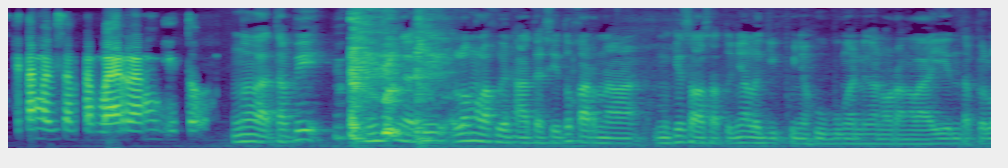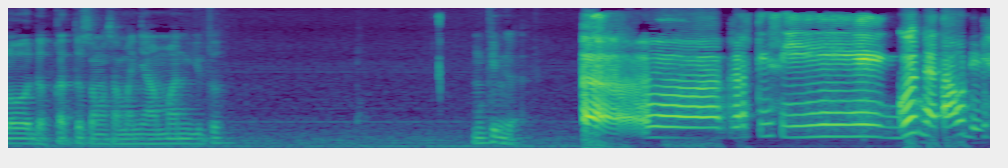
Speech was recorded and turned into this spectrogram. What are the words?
kita nggak bisa bareng-bareng gitu Enggak, enggak, tapi mungkin nggak sih lo ngelakuin HTS itu karena mungkin salah satunya lagi punya hubungan dengan orang lain tapi lo deket tuh sama-sama nyaman gitu. Mungkin nggak? eh ngerti sih gue nggak tahu deh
